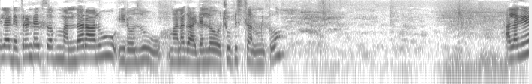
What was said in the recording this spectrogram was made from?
ఇలా డిఫరెంట్ టైప్స్ ఆఫ్ మందారాలు ఈరోజు మన గార్డెన్లో చూపిస్తాను మీకు. అలాగే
